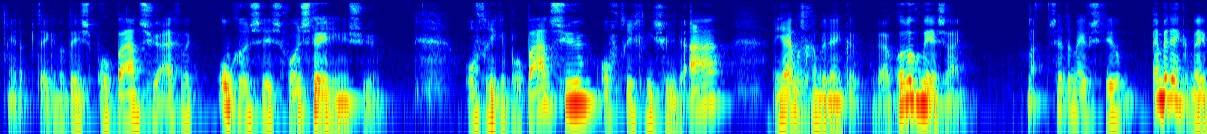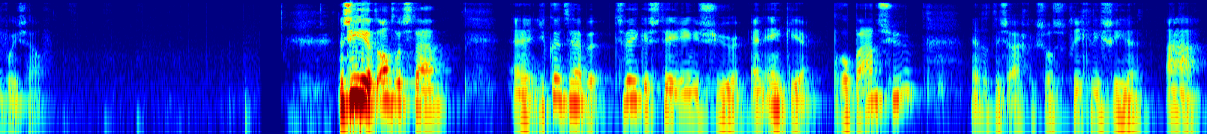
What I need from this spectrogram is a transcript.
Dat betekent dat deze propaanzuur eigenlijk omgerust is voor een sterinezuur. Of drie keer propaanzuur of triglyceride A. En jij moet gaan bedenken welke er nog meer zijn. Nou, zet hem even stil en bedenk het mee voor jezelf. Dan zie je het antwoord staan. Uh, je kunt hebben twee keer sterinezuur en één keer propaanzuur. Dat is eigenlijk zoals triglyceride A.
